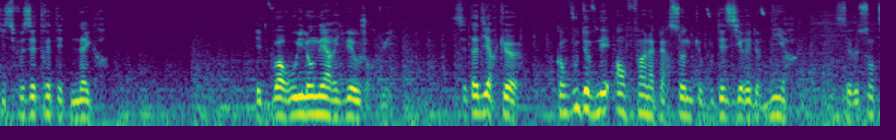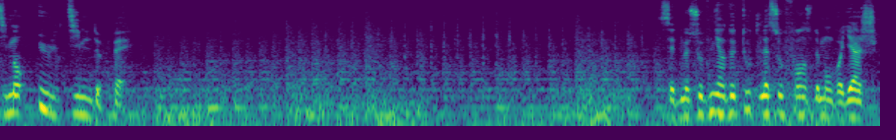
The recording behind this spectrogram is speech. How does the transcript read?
qui se faisait traiter de nègre. Et de voir où il en est arrivé aujourd'hui. C'est-à-dire que, quand vous devenez enfin la personne que vous désirez devenir, c'est le sentiment ultime de paix. C'est de me souvenir de toute la souffrance de mon voyage,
